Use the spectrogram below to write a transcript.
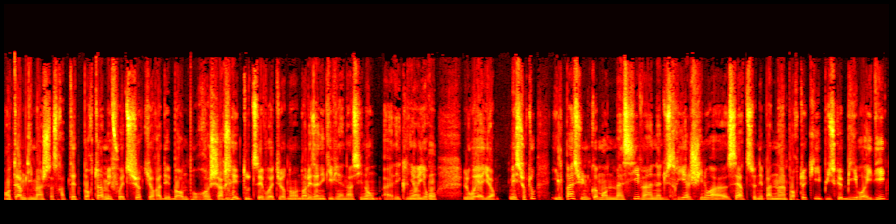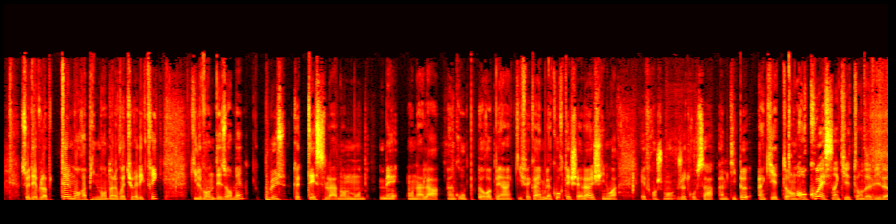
En termes d'image ça sera peut-être porteur mais il faut être sûr qu'il y aura des bornes pour recharger toutes ces voitures dans, dans les années qui viennent. Hein. Sinon bah, les clients iront louer ailleurs. Mais surtout ils passent une commande massive à un industriel chinois. Euh, certes ce n'est pas n'importe qui puisque BYD se développe tellement rapidement dans la voiture électrique qu'ils vendent désormais plus que Tesla dans le monde. Mais on a là un groupe européen qui fait quand même la courte échelle, un chinois, et franchement, je trouve ça un petit peu inquiétant. En quoi est-ce inquiétant, David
